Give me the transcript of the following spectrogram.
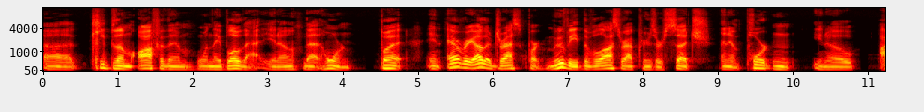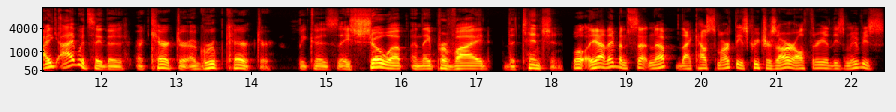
uh, keep them off of them when they blow that, you know, that horn. But in every other Jurassic Park movie, the Velociraptors are such an important, you know, I I would say they're a character, a group character, because they show up and they provide the tension. Well, yeah, they've been setting up like how smart these creatures are. All three of these movies.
